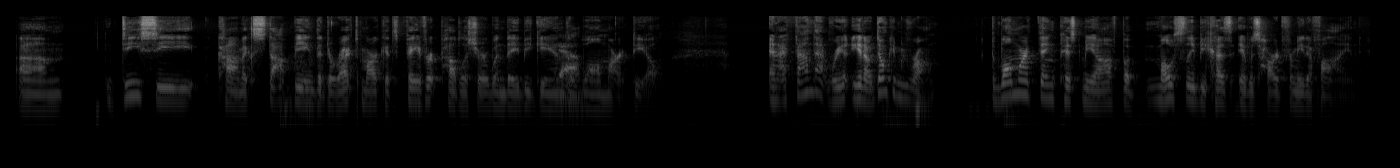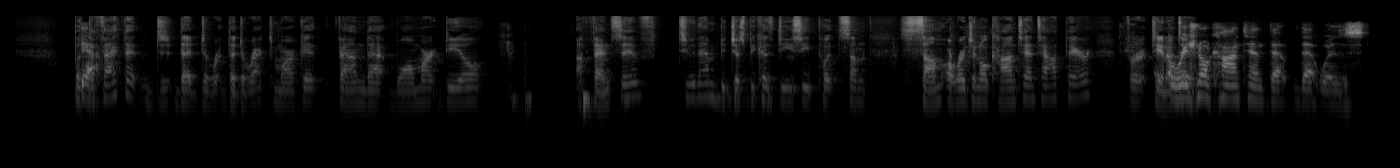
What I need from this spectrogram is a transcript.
um, DC Comics stopped being the direct market's favorite publisher when they began Yeah. the Walmart deal. And I found that real. You know, don't get me wrong. The Walmart thing pissed me off, but mostly because it was hard for me to find. But Yeah. the fact that d- that the direct market found that Walmart deal offensive to them just because DC put some some original content out there for you know to- Original content that that was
